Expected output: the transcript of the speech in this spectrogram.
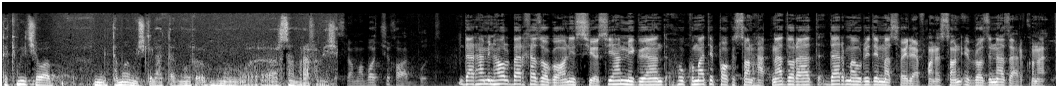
تکمیل شواب تمام مشکلات امور ارسام رفع میشه. اسلام آباد چه خواهد بود؟ در همین حال برخی از آگاهان سیاسی هم می‌گویند حکومت پاکستان حق ندارد در مورد مسائل افغانستان ابراز نظر کند.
